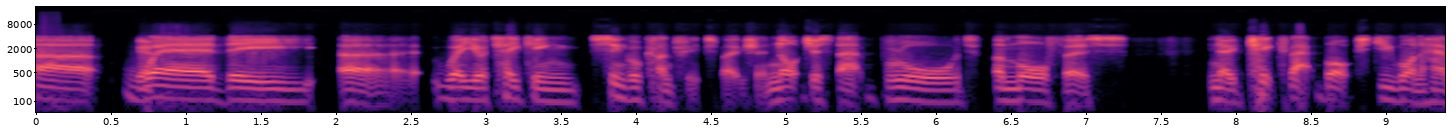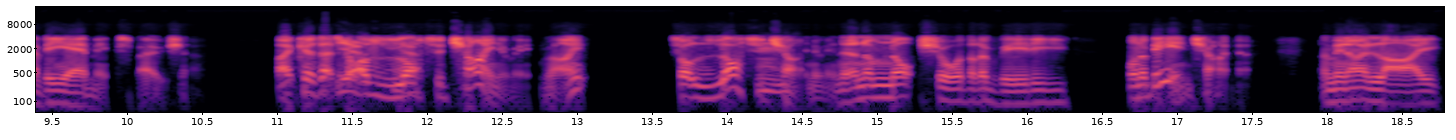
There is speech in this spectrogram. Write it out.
Uh, yeah. Where the uh, where you're taking single country exposure, not just that broad amorphous, you know, tick that box. Do you want to have EM exposure? Right? Because that's yeah, got a lot yeah. of China in, right? So a lot of mm. China in, and I'm not sure that I really want to be in China. I mean, I like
